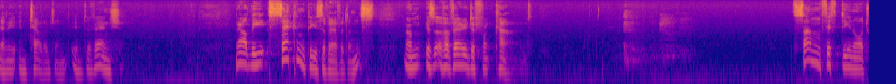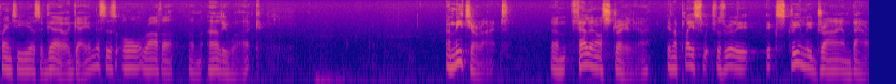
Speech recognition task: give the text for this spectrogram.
any intelligent intervention. Now, the second piece of evidence um, is of a very different kind. Some 15 or 20 years ago, again, this is all rather um, early work, a meteorite um, fell in Australia in a place which was really extremely dry and barren.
